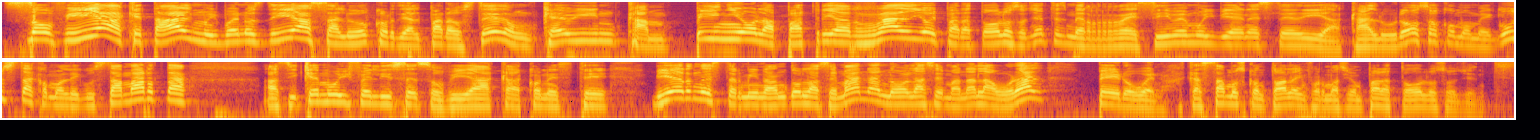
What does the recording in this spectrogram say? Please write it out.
Sofía, ¿qué tal? Muy buenos días. Saludo cordial para usted, don Kevin Campiño, La Patria Radio y para todos los oyentes. Me recibe muy bien este día, caluroso como me gusta, como le gusta a Marta. Así que muy felices, Sofía, acá con este viernes terminando la semana, no la semana laboral, pero bueno, acá estamos con toda la información para todos los oyentes.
